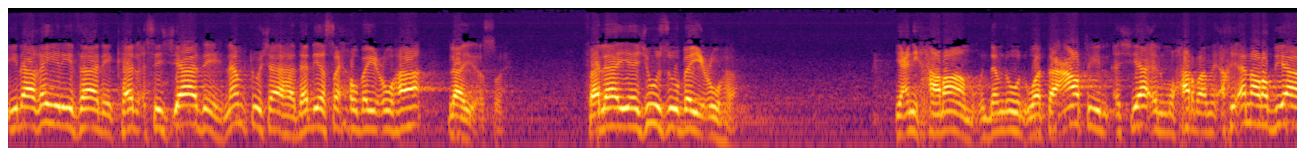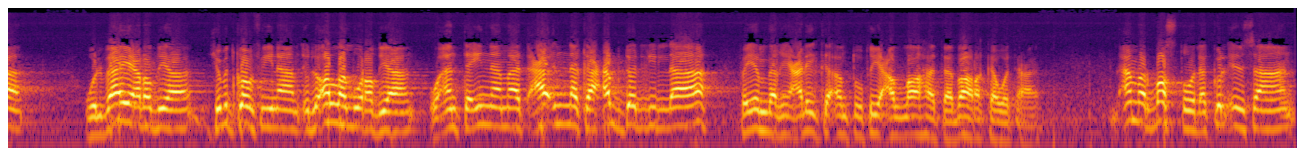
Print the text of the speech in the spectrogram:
إلى غير ذلك. هل سجادة لم تشاهد؟ هل يصح بيعها؟ لا يصح. فلا يجوز بيعها. يعني حرام. نقول وتعاطي الأشياء المحرمة. أخي أنا رضيان. والبايع رضيان. شو بدكم فينا؟ نقول له الله مو رضيان. وأنت إنما إنك عبد لله. فينبغي عليك أن تطيع الله تبارك وتعالى. الأمر بسطه لكل إنسان.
